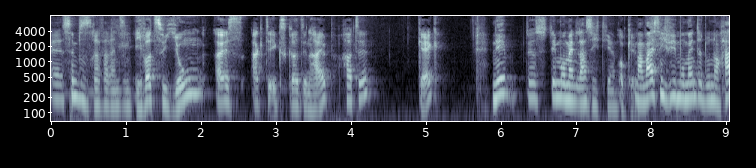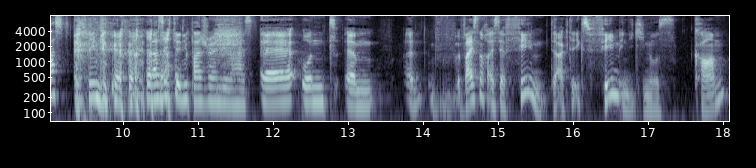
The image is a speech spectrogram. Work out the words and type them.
äh, Simpsons-Referenzen. Ich war zu jung, als Akte X gerade den Hype hatte. Gag? Nee, das, den Moment lasse ich dir. Okay. Man weiß nicht, wie viele Momente du noch hast, deswegen lasse ich dir die paar schönen, die du hast. Äh, und ähm, äh, weiß noch, als der Film, der Akte X Film in die Kinos kam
